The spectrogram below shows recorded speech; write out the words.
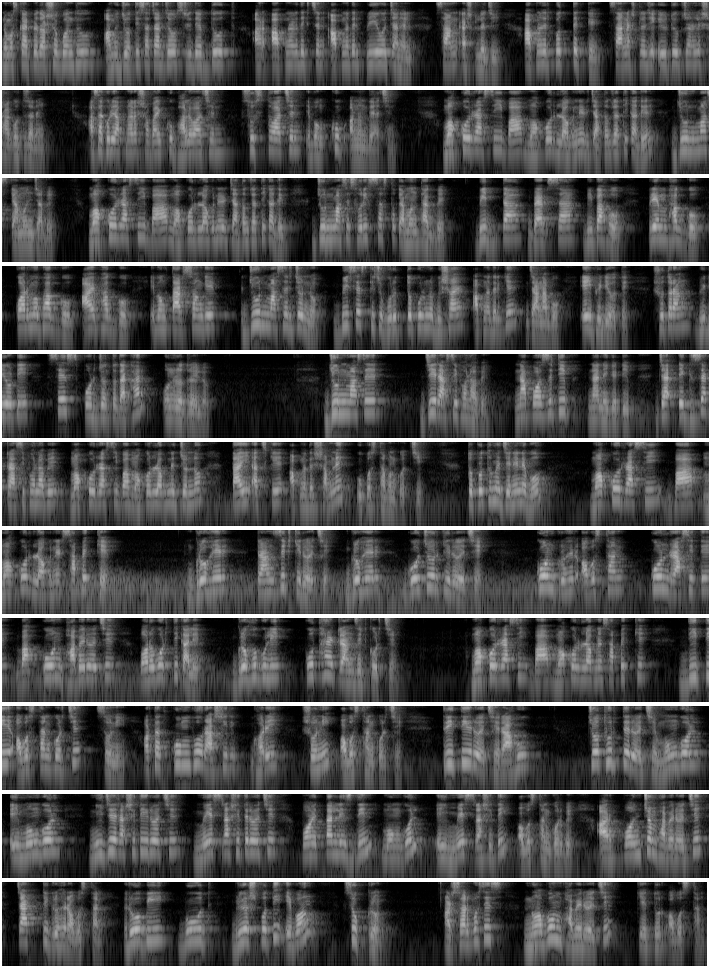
নমস্কার প্রিয় দর্শক বন্ধু, আমি জ্যোতিষ আচার্য শ্রীদেবদূত আর আপনারা দেখছেন আপনাদের প্রিয় চ্যানেল সান অ্যাস্ট্রোলজি। আপনাদের প্রত্যেককে সান অ্যাস্ট্রোলজি ইউটিউব চ্যানেলে স্বাগত জানাই। আশা করি আপনারা সবাই খুব ভালো আছেন, সুস্থ আছেন এবং খুব আনন্দে আছেন। মকর রাশি বা মকর লগ্নের জাতক জাতিকাদের জুন মাস কেমন যাবে? মকর রাশি বা মকর লগ্নের জাতক জাতিকাদের জুন মাসে শরীর স্বাস্থ্য কেমন থাকবে? বিদ্যা, ব্যবসা, বিবাহ, প্রেম ভাগ্য কর্মভাগ্য আয় ভাগ্য এবং তার সঙ্গে জুন মাসের জন্য বিশেষ কিছু গুরুত্বপূর্ণ বিষয় আপনাদেরকে জানাব এই ভিডিওতে। সুতরাং ভিডিওটি শেষ পর্যন্ত দেখার অনুরোধ রইল। জুন মাসের যে রাশিফল হবে, না পজিটিভ, না নেগেটিভ, যা এক্স্যাক্ট রাশিফল হবে মকর রাশি বা মকর লগ্নের জন্য, তাই আজকে আপনাদের সামনে উপস্থাপন করছি। তো প্রথমে জেনে নেব মকর রাশি বা মকর লগ্নের সাপেক্ষে গ্রহের ট্রানজিট কি রয়েছে? গ্রহের গোচর কি রয়েছে? কোন গ্রহের অবস্থান, কোন রাশিতে বা কোন ভাবে রয়েছে? পরবর্তীকালে গ্রহগুলি কোথায় ট্রানজিট করছে? মকর রাশি বা মকর লগ্নের সাপেক্ষে দ্বিতীয় অবস্থান করছে শনি, অর্থাৎ কুম্ভ রাশির ঘরেই শনি অবস্থান করছে। তৃতীয় রয়েছে রাহু, চতুর্থে রয়েছে মঙ্গল। এই মঙ্গল নিজের রাশিতেই রয়েছে, মেষ রাশিতে রয়েছে পঁয়তাল্লিশ দিন মঙ্গল এই মেষ রাশিতেই অবস্থান করবে। আর পঞ্চম ভাবে রয়েছে চারটি গ্রহের অবস্থান, রবি, বুধ, বৃহস্পতি এবং শুক্র। আর সর্বশেষ নবম ভাবে রয়েছে কেতুর অবস্থান।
